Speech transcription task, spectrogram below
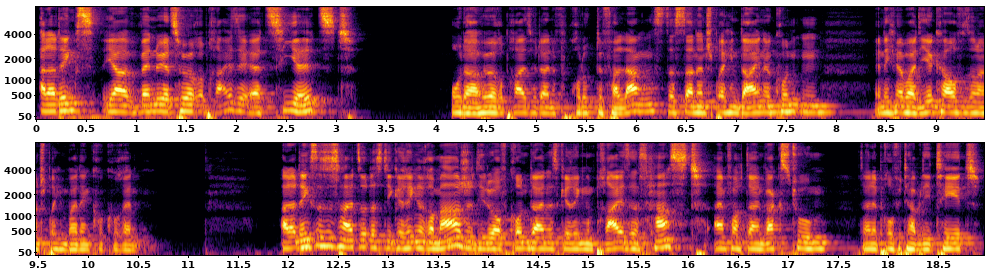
allerdings, ja, wenn du jetzt höhere Preise erzielst oder höhere Preise für deine Produkte verlangst, dass dann entsprechend deine Kunden ja nicht mehr bei dir kaufen, sondern entsprechend bei den Konkurrenten. Allerdings ist es halt so, dass die geringere Marge, die du aufgrund deines geringen Preises hast, einfach dein Wachstum, deine Profitabilität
